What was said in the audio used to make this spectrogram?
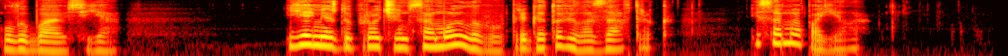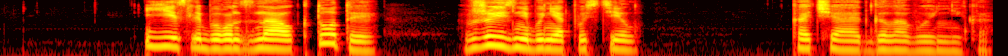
улыбаюсь я. Я, между прочим, Самойлову приготовила завтрак и сама поела. Если бы он знал, кто ты, в жизни бы не отпустил. Качает головой Ника.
